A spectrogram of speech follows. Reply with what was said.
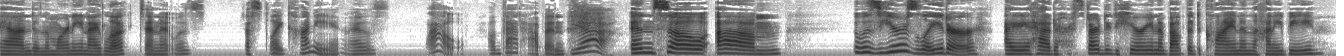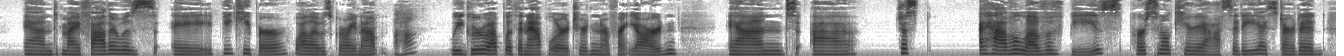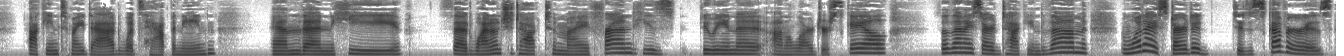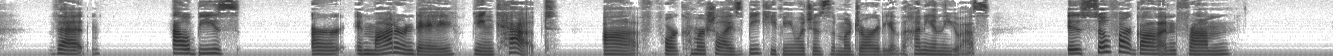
And in the morning, I looked, and it was just like honey. I was, wow, how'd that happen? Yeah. And so um, it was years later, I had started hearing about the decline in the honeybee. And my father was a beekeeper while I was growing up. Uh huh. We grew up with an apple orchard in our front yard. And uh, just, I have a love of bees, personal curiosity. I started talking to my dad, what's happening. And then he said, Why don't you talk to my friend? He's doing it on a larger scale. So then I started talking to them. And what I started to discover is that how bees are in modern day being kept uh, for commercialized beekeeping, which is the majority of the honey in the US, is so far gone from,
